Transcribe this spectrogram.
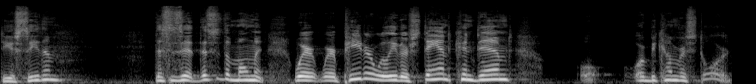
Do you see them? This is it. This is the moment where, where Peter will either stand condemned or, or become restored.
